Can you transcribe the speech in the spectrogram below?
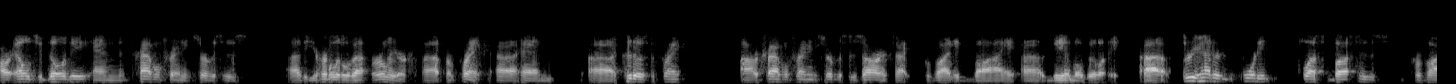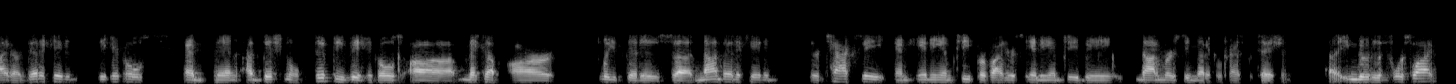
our eligibility and travel training services uh, that you heard a little about earlier uh, from Frank. Uh, and kudos to Frank. Our travel training services are, in fact, provided by Via Mobility. Uh, 340 plus buses provide our dedicated vehicles, and then additional 50 vehicles make up our fleet that is uh, non-dedicated. They're taxi and NEMT providers, NEMT being non-emergency medical transportation. Uh, you can go to the fourth slide.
